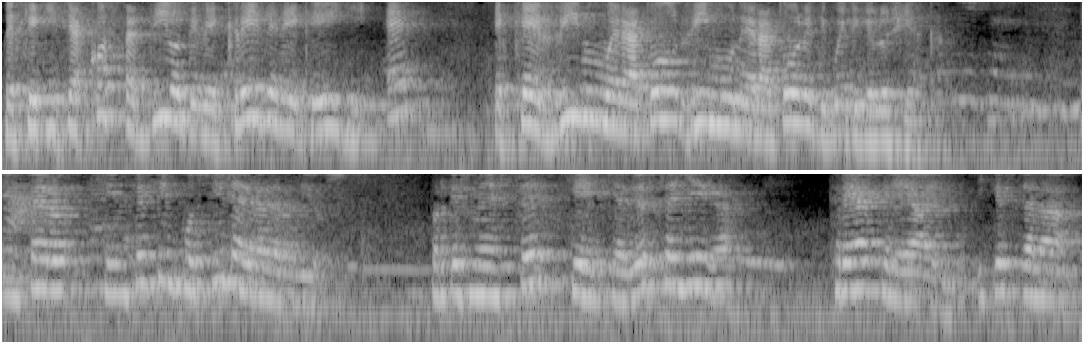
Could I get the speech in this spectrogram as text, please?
perché chi si accosta a Dio deve credere che Egli è e che è il rimuneratore, rimuneratore di quelli che lo cercano. Empero, sin fe es imposible agradar a Dios, porque es menester que el que a Dios se allega crea que le hay y que es gala-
